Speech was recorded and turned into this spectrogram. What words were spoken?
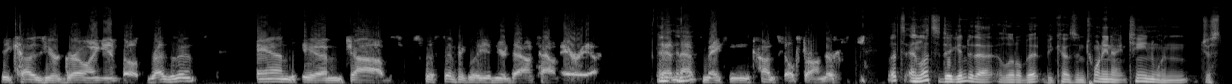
because you're growing in both residents and in jobs, specifically in your downtown area and, and that's making Huntsville stronger. Let's and let's dig into that a little bit because in 2019, when just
